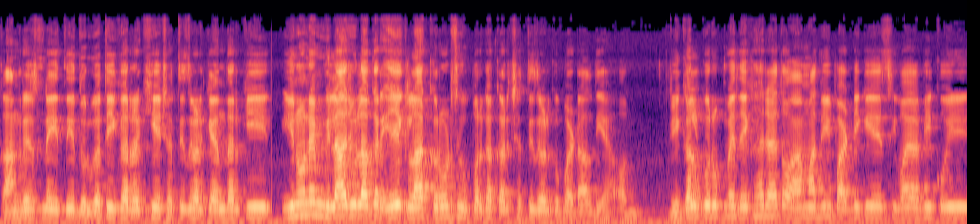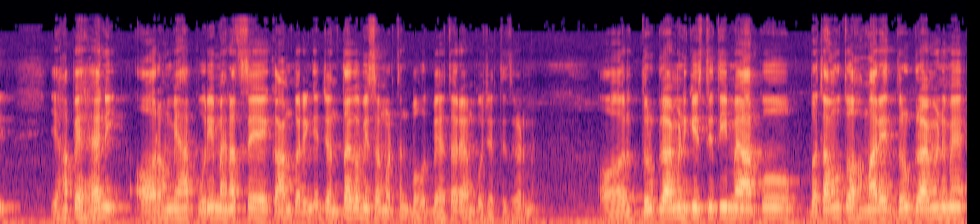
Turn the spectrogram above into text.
कांग्रेस ने इतनी दुर्गति कर रखी है छत्तीसगढ़ के अंदर कि इन्होंने मिला जुला कर एक लाख करोड़ से ऊपर का कर्ज छत्तीसगढ़ के ऊपर डाल दिया और विकल्प के रूप में देखा जाए तो आम आदमी पार्टी के सिवाय अभी कोई यहाँ पे है नहीं और हम यहाँ पूरी मेहनत से काम करेंगे। जनता का भी समर्थन बहुत बेहतर है हमको छत्तीसगढ़ में। और दुर्ग ग्रामीण की स्थिति मैं आपको बताऊँ तो हमारे दुर्ग ग्रामीण में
